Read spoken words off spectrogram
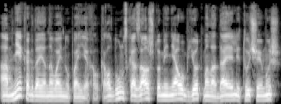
А мне, когда я на войну поехал, колдун сказал, что меня убьет молодая летучая мышь.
